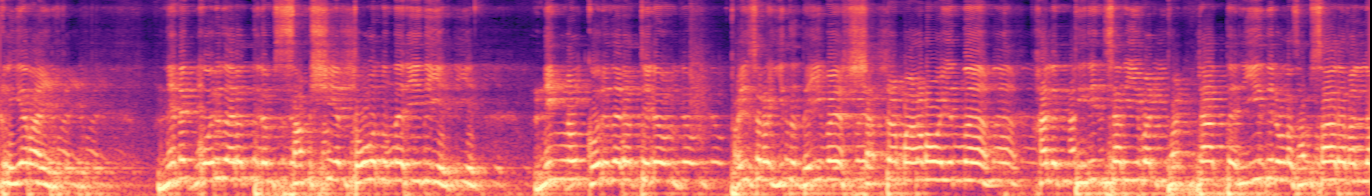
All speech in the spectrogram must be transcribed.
ക്ലിയർ ആയിരിക്കും. നിനക്കൊരു തരത്തിലും സംശയം തോന്നുന്ന രീതിയിൽ നിങ്ങൾക്കൊരു തരത്തിലും ഇത് ദൈവ ശബ്ദമാണോ എന്ന് അല്ല തിരിച്ചറിയുവാൻ പറ്റാത്ത രീതിയിലുള്ള സംസാരമല്ല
